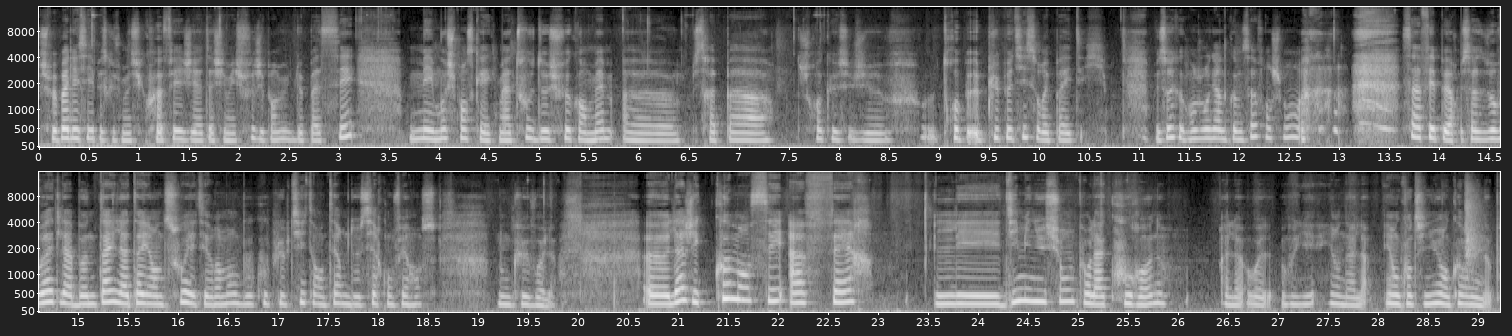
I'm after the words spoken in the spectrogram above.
je peux pas l'essayer parce que je me suis coiffée, j'ai attaché mes cheveux, j'ai pas envie de le passer. Mais moi je pense qu'avec ma touffe de cheveux quand même, euh, je serais pas... Je crois que je... Trop plus petit ça aurait pas été. Mais c'est vrai que quand je regarde comme ça, franchement, ça fait peur. Ça devrait être la bonne taille. La taille en dessous a été vraiment beaucoup plus petite en termes de circonférence. Donc euh, voilà. Euh, là j'ai commencé à faire les diminutions pour la couronne. Ah là, vous voyez, il y en a là. Et on continue encore les noppes.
